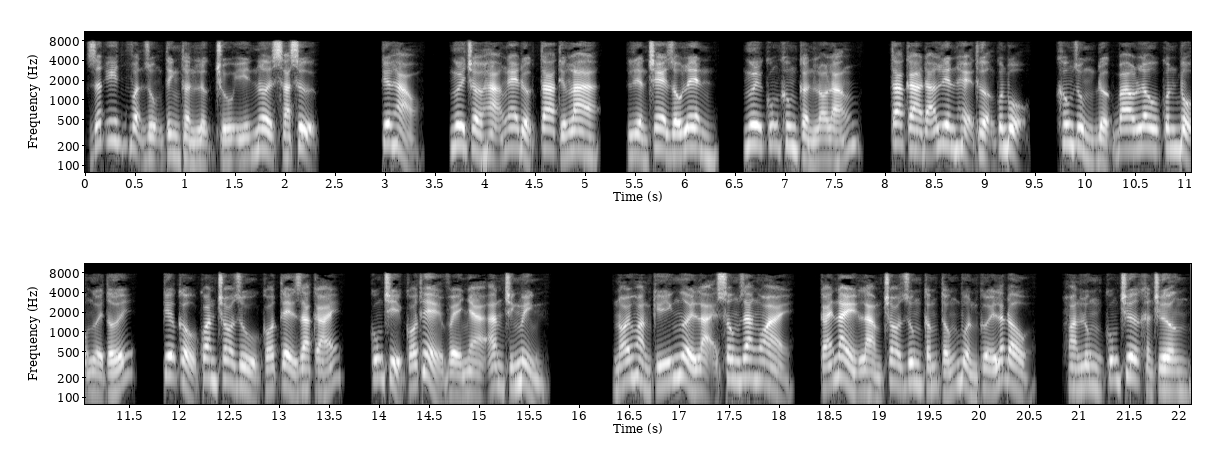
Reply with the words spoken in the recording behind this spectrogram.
rất ít vận dụng tinh thần lực chú ý nơi xa sự. Tiếc hảo, ngươi chờ hạ nghe được ta tiếng la, liền che giấu lên, ngươi cũng không cần lo lắng, ta ca đã liên hệ thượng quân bộ, không dùng được bao lâu quân bộ người tới, kia cẩu quan cho dù có tề ra cái, cũng chỉ có thể về nhà ăn chính mình. Nói hoàn ký người lại xông ra ngoài, cái này làm cho Dung cấm tống buồn cười lắc đầu, hoàn lung cũng chưa khẩn trương,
